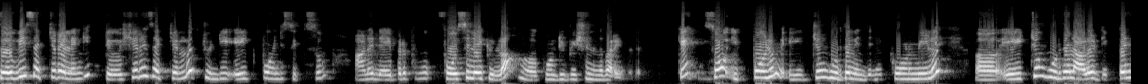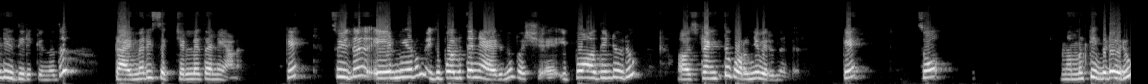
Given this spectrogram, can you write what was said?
സർവീസ് സെക്ടർ അല്ലെങ്കിൽ ടേഴ്ഷറി സെക്ടറിൽ ട്വന്റി എയ്റ്റ് പോയിന്റ് സിക്സും ആണ് ലേബർ ഫോഴ്സിലേക്കുള്ള കോൺട്രിബ്യൂഷൻ എന്ന് പറയുന്നത്. ഓക്കെ സോ ഇപ്പോഴും ഏറ്റവും കൂടുതൽ ഇന്ത്യൻ എക്കോണമിയിൽ ഏറ്റവും കൂടുതൽ ആൾ ഡിപ്പെൻഡ് ചെയ്തിരിക്കുന്നത് പ്രൈമറി സെക്ടറിലെ തന്നെയാണ്. ഓക്കെ സോ ഇത് ഏർലിയറും ഇതുപോലെ തന്നെ ആയിരുന്നു പക്ഷെ ഇപ്പോൾ അതിന്റെ ഒരു സ്ട്രെങ്ത് കുറഞ്ഞു വരുന്നുണ്ട്. ഓക്കെ സോ നമ്മൾക്ക് ഇവിടെ ഒരു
